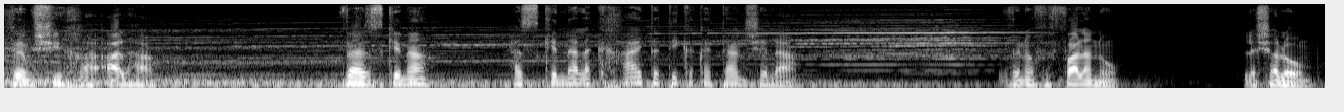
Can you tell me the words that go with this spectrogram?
והמשיכה הלאה. והזקנה, הזקנה לקחה את התיק הקטן שלה, ונופפה לנו לשלום.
